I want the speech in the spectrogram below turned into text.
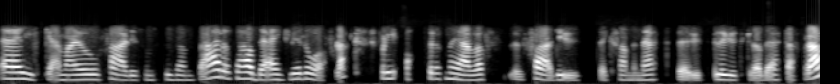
eh, gikk jeg meg jo ferdig som student der, og så hadde jeg egentlig råflaks. fordi akkurat når jeg var ferdig uteksaminert, eller utgradert derfra,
